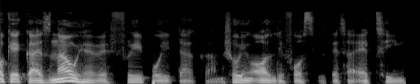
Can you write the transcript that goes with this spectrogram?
Okay, guys, now we have a free body diagram showing all the forces that are acting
